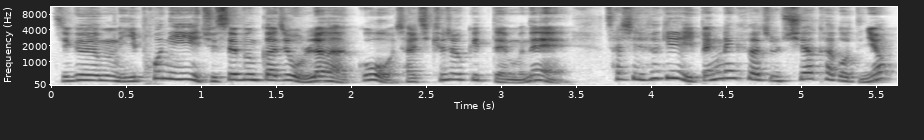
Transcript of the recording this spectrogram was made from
지금 이 폰이 G7까지 올라갔고 잘 지켜졌기 때문에 사실 흑의 이 백랭크가 좀 취약하거든요.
